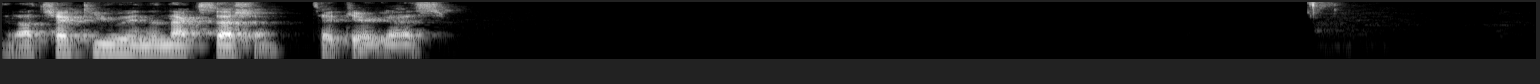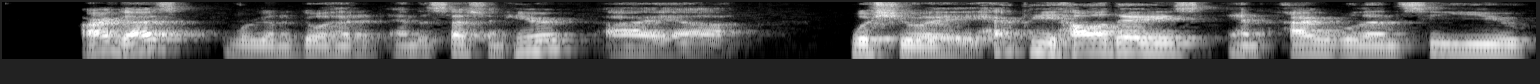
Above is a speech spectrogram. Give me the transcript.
and I'll check you in the next session. Take care, guys. All right, guys, we're going to go ahead and end the session here. I uh, wish you a happy holidays, and I will then see you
